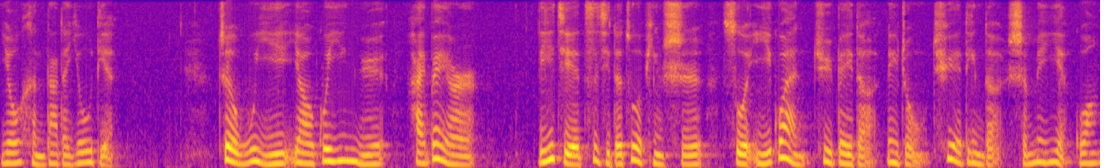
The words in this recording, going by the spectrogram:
有很大的优点。这无疑要归因于海贝尔理解自己的作品时所一贯具备的那种确定的审美眼光，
